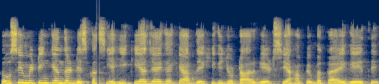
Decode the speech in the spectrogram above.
तो उसी मीटिंग के अंदर डिस्कस यही किया जाएगा कि आप देखिए कि जो टारगेट्स यहाँ पे बताए गए थे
